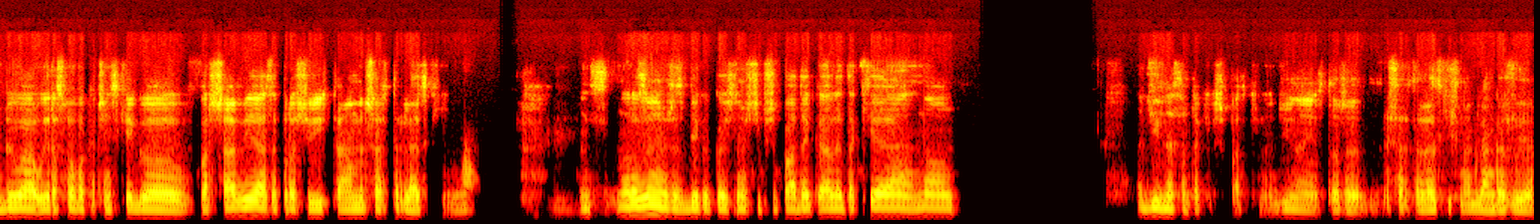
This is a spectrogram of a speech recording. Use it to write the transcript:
była u Jarosława Kaczyńskiego w Warszawie, a zaprosił ich tam Ryszard Terlecki. No. Więc no rozumiem, że zbieg okoliczności przypadek, ale takie no, no dziwne są takie przypadki. No, dziwne jest to, że Ryszard Terlecki się nagle angażuje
